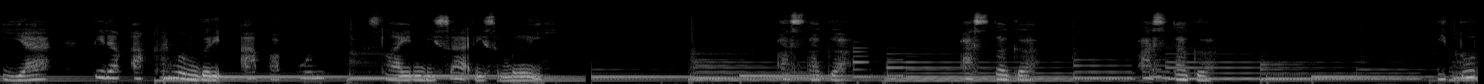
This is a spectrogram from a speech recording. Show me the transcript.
Ia tidak akan memberi apa pun selain bisa disembelih." Astaga, astaga, astaga. Itu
